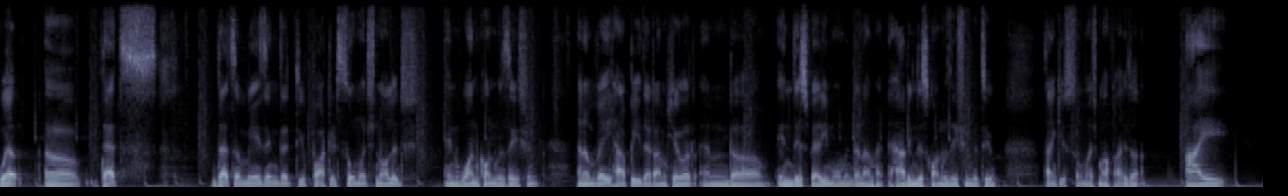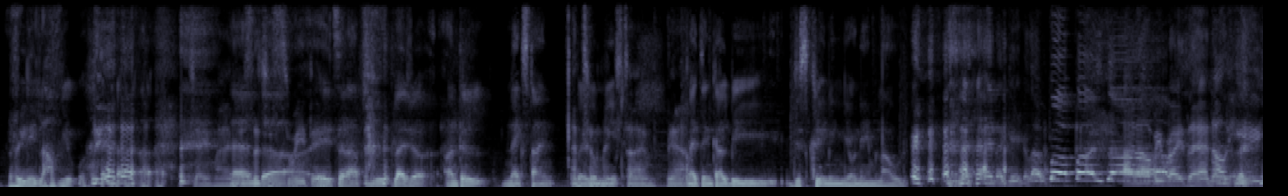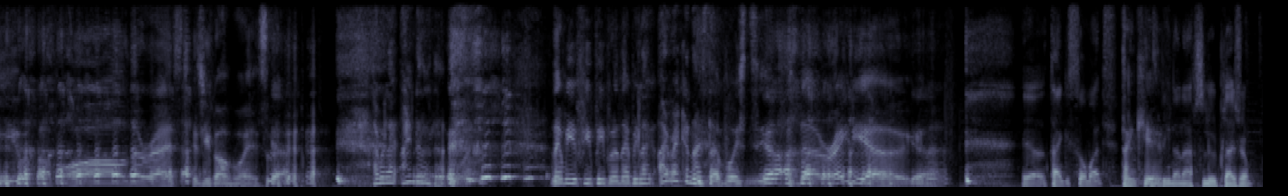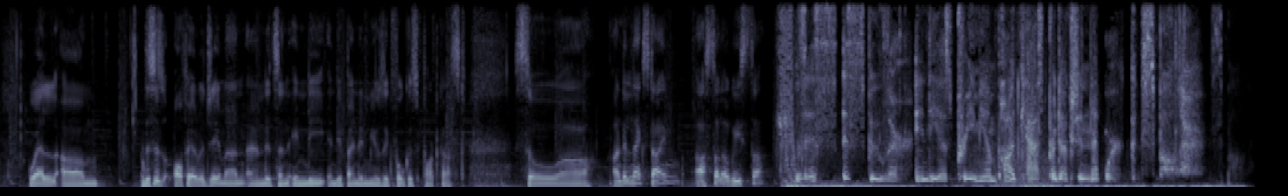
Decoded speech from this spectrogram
Well, uh, that's that's amazing that you've parted so much knowledge in one conversation, and I'm very happy that I'm here and uh, in this very moment, and I'm having this conversation with you. Thank you so much, Mafaiza. I really love you, Jay, man, and you're such a uh, sweetie. it's an absolute pleasure. Until next time, Until next meet. time, yeah. I think I'll be just screaming your name loud. and again, like, and I'll be right there, and I'll hear you above all the rest because you've got a voice. I'll be like, I know that. Voice. There'll be a few people, and they'll be like, I recognize that voice too from the radio. You know? Yeah, thank you so much. Thank you. It's been an absolute pleasure. Well, um, this is Off Air with J Man, and it's an indie, independent music focused podcast. So uh, until next time, hasta la vista. This is Spooler, India's premium podcast production network.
